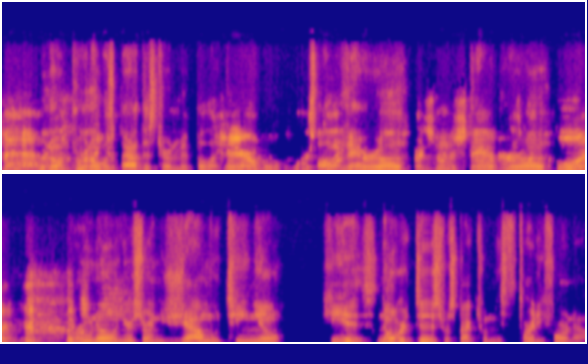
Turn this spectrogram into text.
bad. Bruno Bruno was bad this tournament, but like terrible. worst. Oliveira. I just don't understand. That's Ferreira. my boy. Bruno and you're starting João Moutinho, he is no disrespect to him. He's 34 now.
